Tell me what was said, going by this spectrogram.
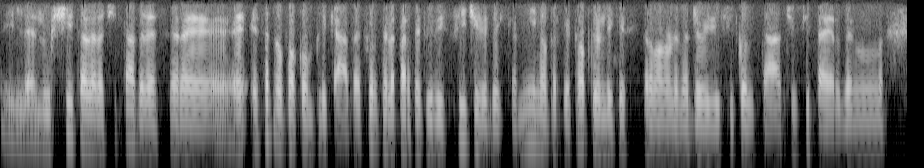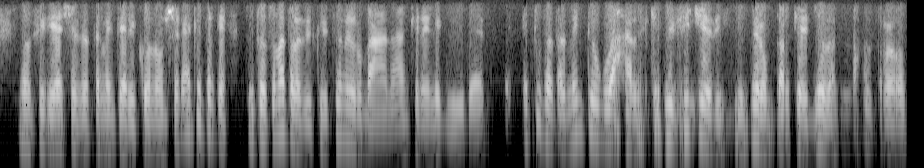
il, l'uscita dalla città deve essere, è, è, sempre un po' complicata, è forse la parte più difficile del cammino perché è proprio lì che si trovano le maggiori difficoltà, ci si perde, non, non si riesce esattamente a riconoscere, anche perché tutto sommato la descrizione urbana, anche nelle guide, è tutta talmente uguale che è difficile distinguere un parcheggio dall'altro,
